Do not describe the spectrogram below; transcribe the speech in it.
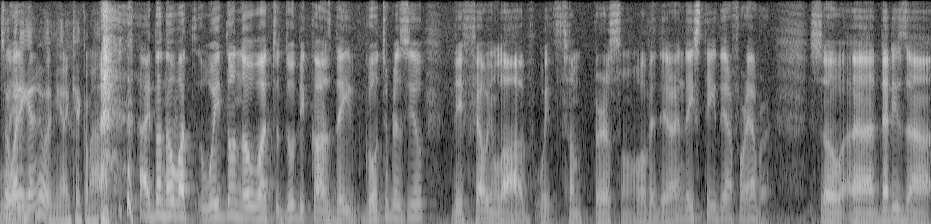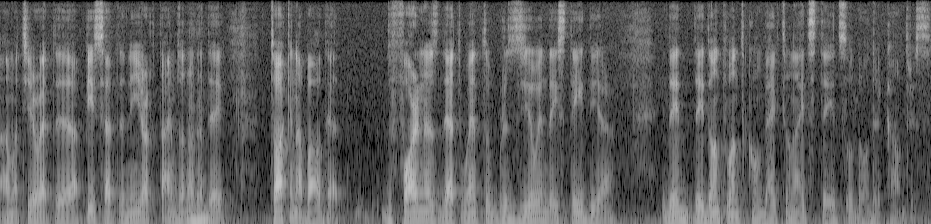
So what are you going to do with them? You going to kick them out? I don't know what we don't know what to do because they go to Brazil, they fell in love with some person over there, and they stay there forever. So uh, that is a, a material at the a piece at the New York Times another day, talking about that. The foreigners that went to Brazil and they stayed there, they, they don't want to come back to the United States or the other countries.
